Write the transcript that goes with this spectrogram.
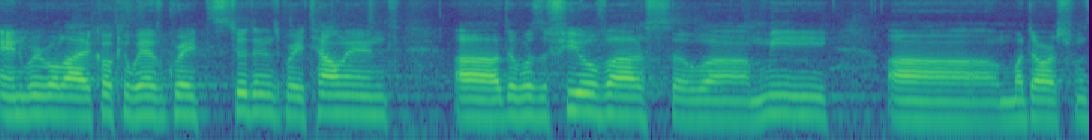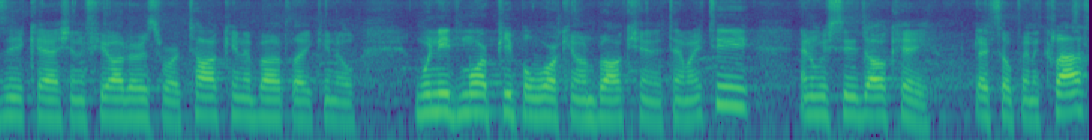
And we were like, okay, we have great students, great talent. Uh, there was a few of us, so uh, me, uh, Madars from Zcash, and a few others were talking about like, you know, we need more people working on blockchain at MIT, and we said, okay, let's open a class.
